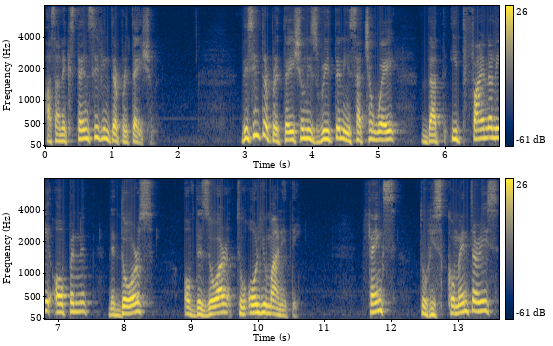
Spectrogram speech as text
as an extensive interpretation. This interpretation is written in such a way that it finally opened the doors of the Zohar to all humanity. Thanks to his commentaries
